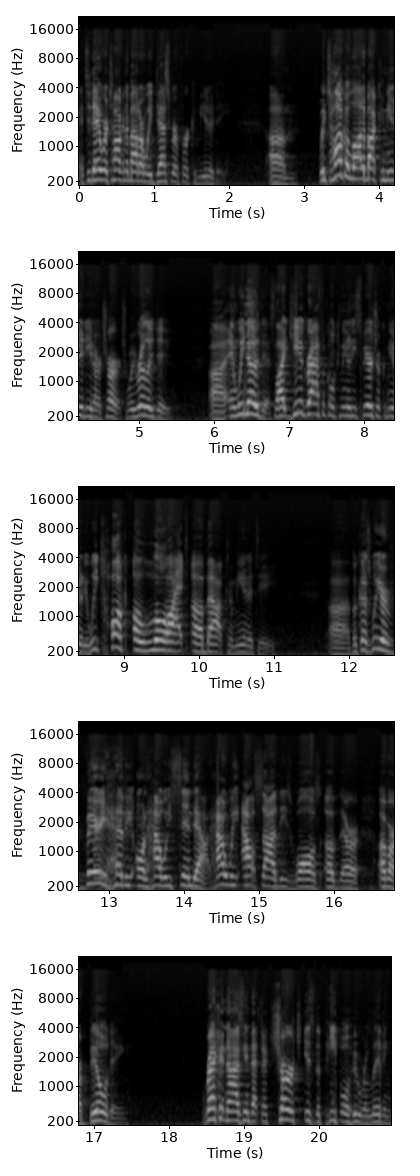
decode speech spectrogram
And today we're talking about are we desperate for community? Um, we talk a lot about community in our church. We really do. Uh, and we know this, like geographical community, spiritual community. We talk a lot about community uh, because we are very heavy on how we send out, how we outside these walls of, their, of our building, recognizing that the church is the people who are living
